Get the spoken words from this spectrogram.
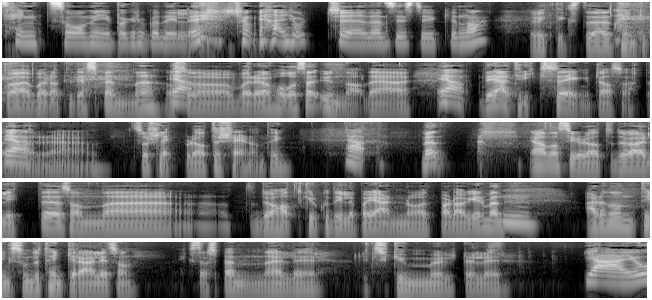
tenkt så mye på krokodiller som jeg har gjort eh, den siste uken nå. Det viktigste å tenke på er bare at de er spennende, og så ja. bare holde seg unna. Det er, ja. det er trikset, egentlig, altså. Er, ja. Så slipper du at det skjer noen ting. Men ja, nå sier du at du er litt eh, sånn eh, At du har hatt krokodille på hjernen nå et par dager. Men mm. er det noen ting som du tenker er litt sånn ekstra spennende eller litt skummelt, eller Jeg er jo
